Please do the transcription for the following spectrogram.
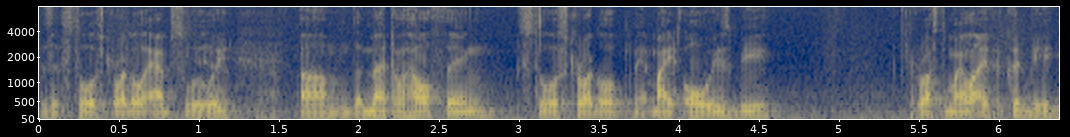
Is it still a struggle? Absolutely. Yeah, Um, the mental health thing still a struggle. It might always be. The rest of my life, it could be.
